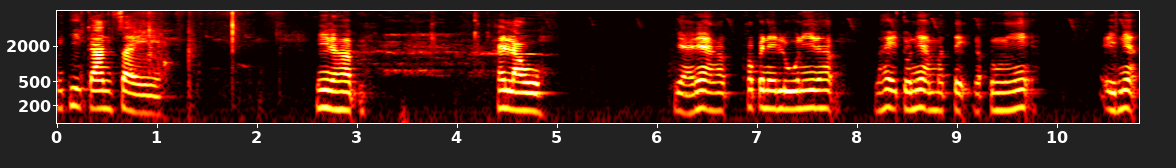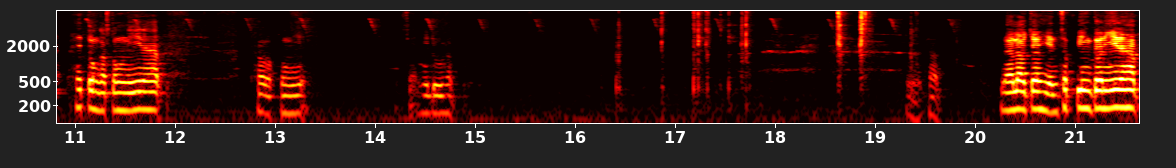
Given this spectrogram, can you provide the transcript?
วิธีการใส่ นี่นะครับ ให้เราแหย่เนี่ยครับ เข้าไปในรูนี้นะครับ แล้วให้ตัวเนี้ยมาเตะกับตรงนี้ไอเนี่ยให้ตรงกับตรงนี้นะครับ เข้ากับตรงนี้ใส่ให้ดูครับนี่ครับแล้วเราจะเห็นสปริงตัวนี้นะครับ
